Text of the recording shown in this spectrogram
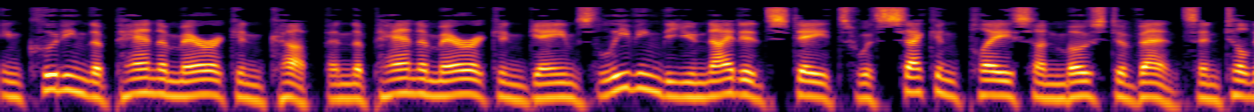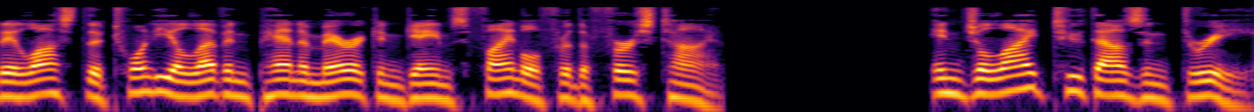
including the Pan American Cup and the Pan American Games leaving the United States with second place on most events until they lost the 2011 Pan American Games final for the first time. In July 2003,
